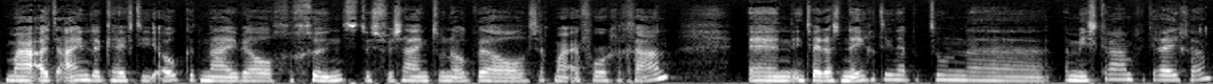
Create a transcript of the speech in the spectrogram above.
Maar uiteindelijk heeft hij ook het mij wel gegund. Dus we zijn toen ook wel zeg maar, ervoor gegaan. En in 2019 heb ik toen uh, een miskraam gekregen.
